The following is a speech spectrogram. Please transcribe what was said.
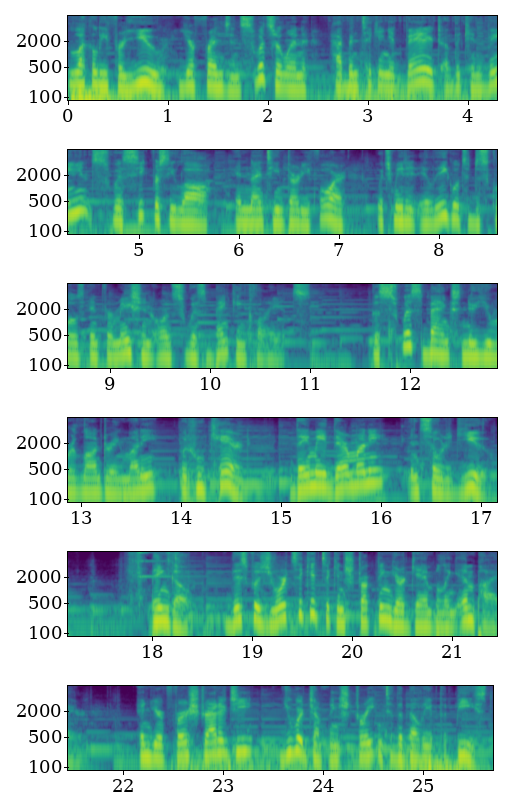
Luckily for you, your friends in Switzerland have been taking advantage of the convenient Swiss secrecy law in 1934, which made it illegal to disclose information on Swiss banking clients. The Swiss banks knew you were laundering money, but who cared? They made their money, and so did you. Bingo, this was your ticket to constructing your gambling empire. And your first strategy, you were jumping straight into the belly of the beast,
